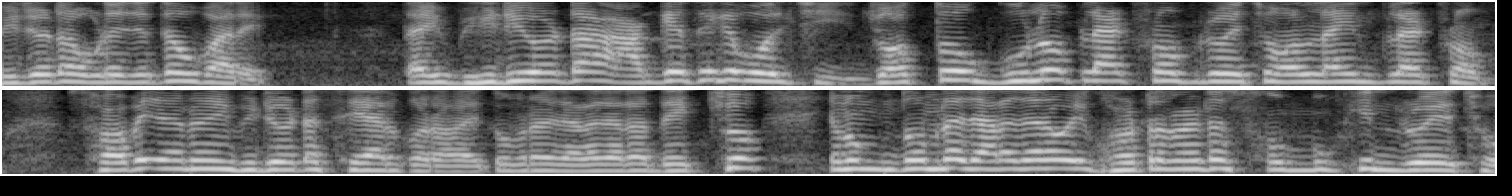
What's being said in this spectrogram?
ভিডিওটা উড়ে যেতেও পারে। তাই ভিডিওটা আগে থেকে বলছি, যতগুলো প্ল্যাটফর্ম রয়েছে অনলাইন প্ল্যাটফর্ম সবে যেন এই ভিডিওটা শেয়ার করা হয়। তোমরা যারা যারা দেখছ এবং তোমরা যারা যারা ওই ঘটনাটার সম্মুখীন রয়েছো,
